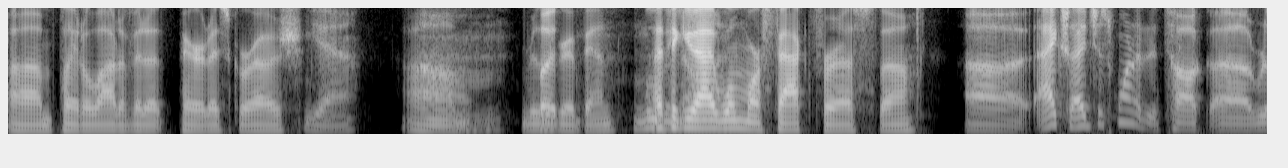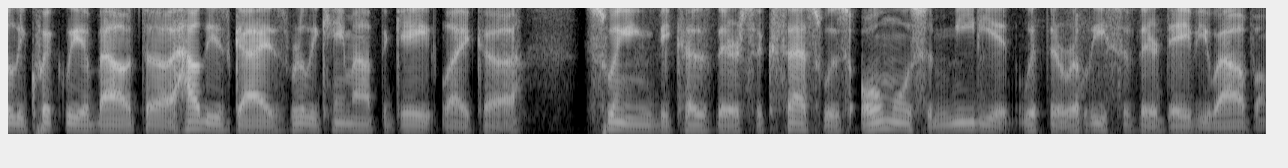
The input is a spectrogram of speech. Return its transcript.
Um, played a lot of it at Paradise Garage. Yeah. Um, Um, really great band. I think you had one more fact for us, though. Uh, actually, I just wanted to talk uh, really quickly about uh, how these guys really came out the gate like uh, swinging because their success was almost immediate with the release of their debut album.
